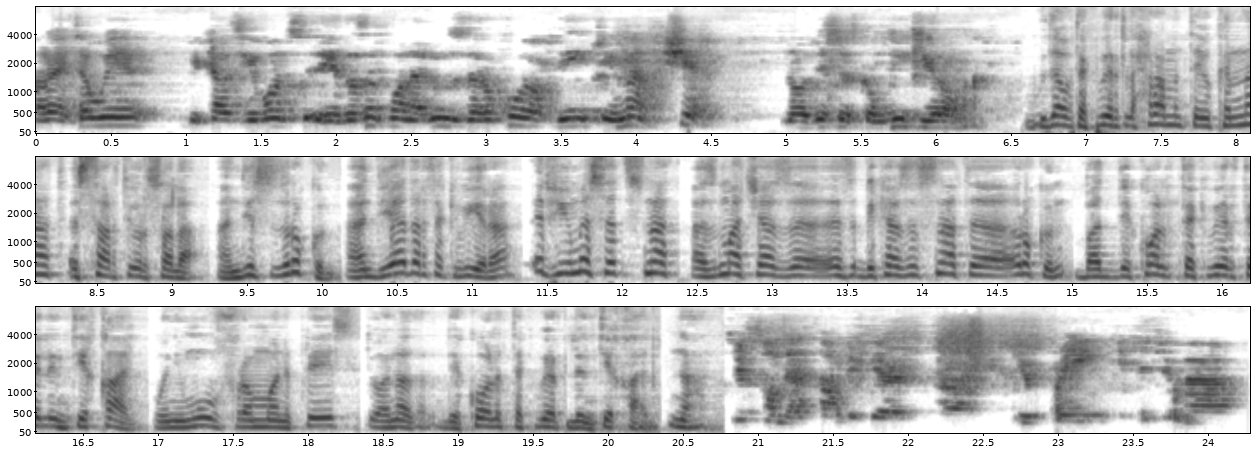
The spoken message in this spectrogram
Right away, because he wants, he doesn't want to lose the ruku of the Imam, Sheikh. No, this is completely wrong. Without takbirat al-ihram, you cannot start your salah. And this is rukun. And the other takbira, if you miss it, it's not as much as, uh, because it's not uh, rukun, but they call it takbirat al-intiqal. When you move from one place to another, they call it takbirat al-intiqal. Nah. Just on that topic there, uh, you're praying in the Jama'ah,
